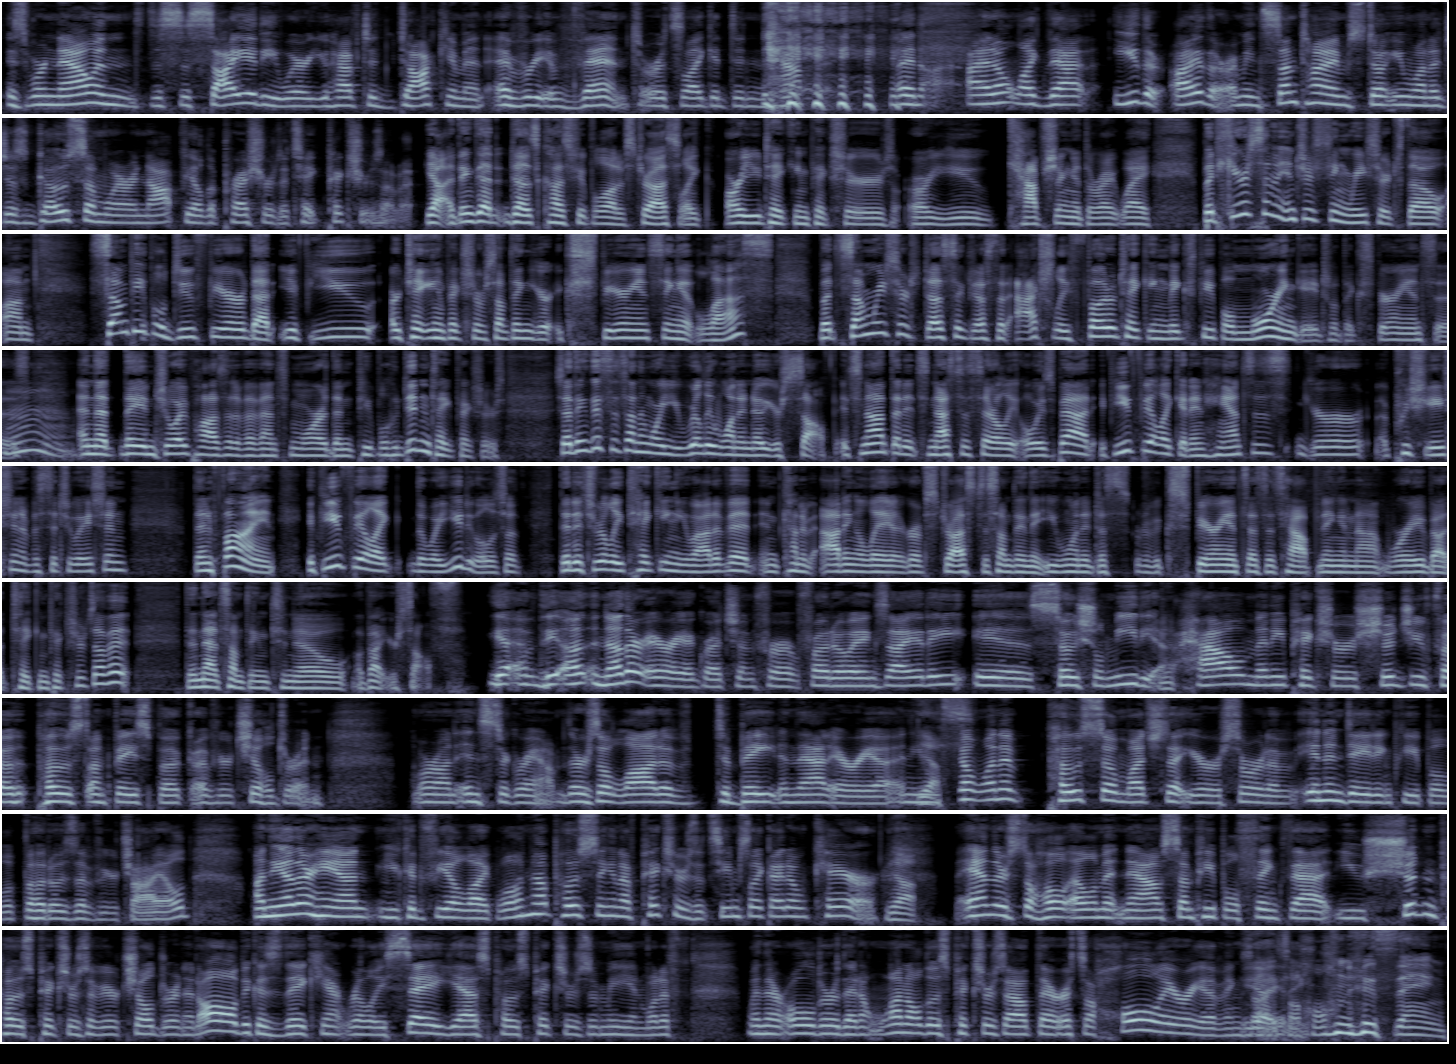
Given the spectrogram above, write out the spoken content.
is we're now in the society where you have to document every event or it's like it didn't happen. and I- I don't like that either either. I mean, sometimes don't you want to just go somewhere and not feel the pressure to take pictures of it? Yeah, I think that does cause people a lot of stress. Like, are you taking pictures? Are you capturing it the right way? But here's some interesting research, though. Um, some people do fear that if you are taking a picture of something, you're experiencing it less. But some research does suggest that actually photo taking makes people more engaged with experiences hmm. and that they enjoy positive events more than people who didn't take pictures. So I think this is something where you really want to know yourself. It's not that it's necessarily always bad. If you feel like it enhances your appreciation of a situation, then fine. If you feel like the way you do, Elizabeth, that it's really taking you out of it and kind of adding a layer of stress to something that you want to just sort of experience as it's happening and not worry about taking pictures of it, then that's something to know about yourself. Yeah, the uh, another area, Gretchen, for photo anxiety is social media. How many pictures should you fo- post on Facebook of your children? Or on Instagram. There's a lot of debate in that area. And you Yes. don't want to post so much that you're sort of inundating people with photos of your child. On the other hand, you could feel like, well, I'm not posting enough pictures. It seems like I don't care. Yeah. And there's the whole element now. Some people think that you shouldn't post pictures of your children at all because they can't really say, yes, post pictures of me. And what if when they're older, they don't want all those pictures out there? It's a whole area of anxiety. Yeah, anxiety. it's a whole new thing.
